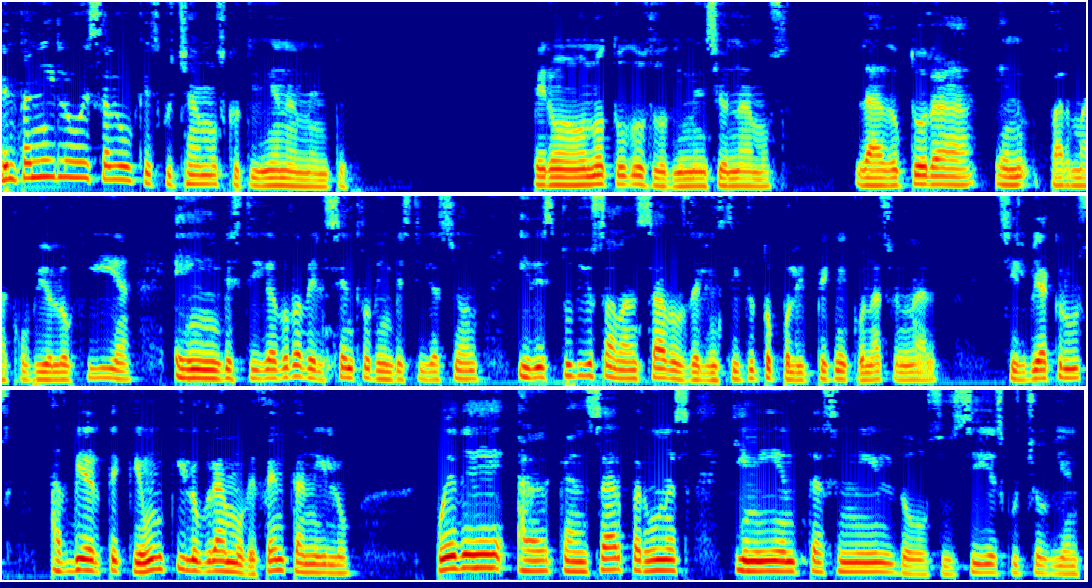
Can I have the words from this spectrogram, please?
Fentanilo es algo que escuchamos cotidianamente, pero no todos lo dimensionamos. La doctora en farmacobiología e investigadora del Centro de Investigación y de Estudios Avanzados del Instituto Politécnico Nacional, Silvia Cruz, advierte que un kilogramo de fentanilo puede alcanzar para unas 500 mil dosis. Sí, escuchó bien,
